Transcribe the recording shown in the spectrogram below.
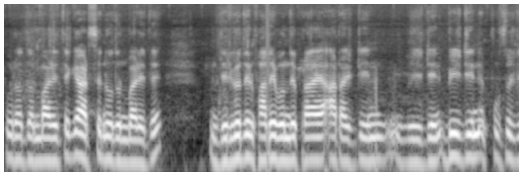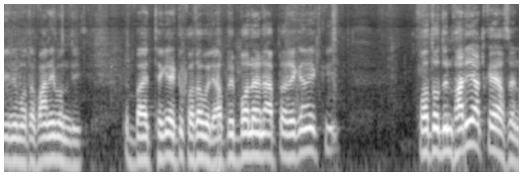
পুরাতন বাড়ি থেকে আসছে, নতুন বাড়িতে দীর্ঘদিন পানিবন্দি প্রায় আঠাশ দিন বিশ দিন বিশ দিন পঁচিশ দিনের মতো পানিবন্দি তো বাইরে থেকে একটু কথা বলি। আপনি বলেন আপনার এখানে কি কতদিন ফাঁড়ি আটকে আছেন?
